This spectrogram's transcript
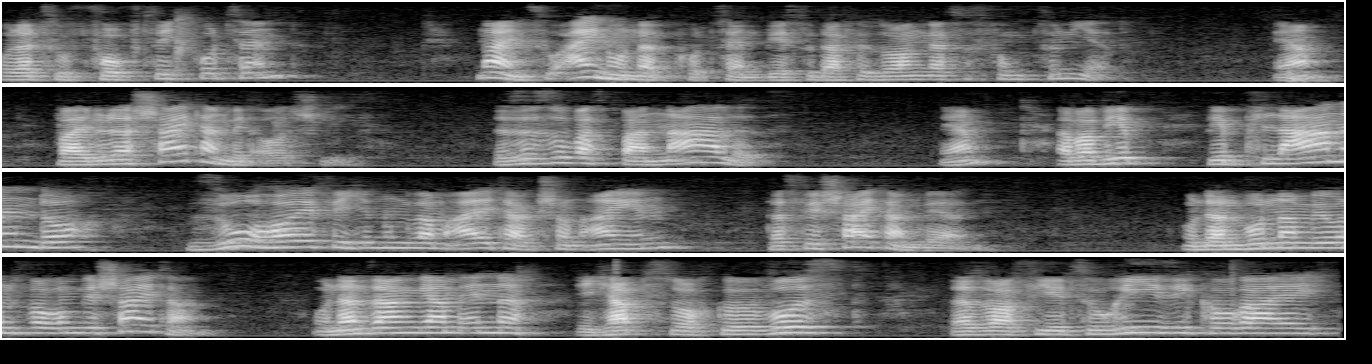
oder zu 50%, nein, zu 100% wirst du dafür sorgen, dass es funktioniert. Ja? Weil du das Scheitern mit ausschließt. Das ist sowas Banales. Ja? Aber wir, wir planen doch so häufig in unserem Alltag schon ein, dass wir scheitern werden. Und dann wundern wir uns, warum wir scheitern. Und dann sagen wir am Ende, ich hab's doch gewusst, das war viel zu risikoreich,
